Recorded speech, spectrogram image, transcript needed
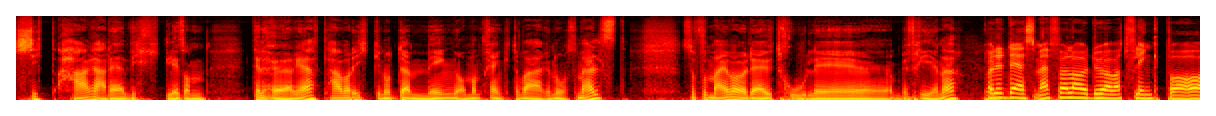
Shit, her er det virkelig sånn tilhørighet. Her var det ikke noe dømming, og man trengte å være noe som helst. Så for meg var jo det utrolig befriende. Og det er det som jeg føler du har vært flink på å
